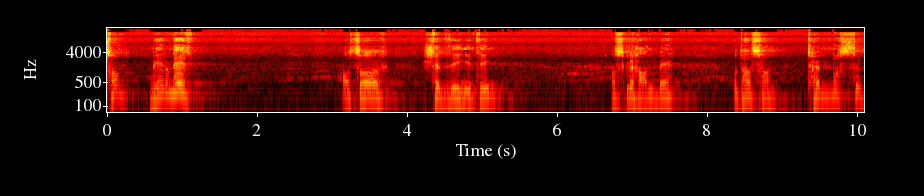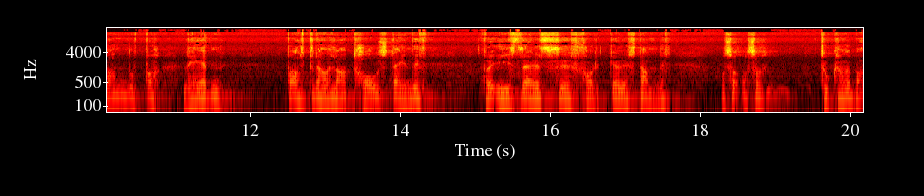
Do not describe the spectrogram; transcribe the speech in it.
sånn mer og mer. Og så skjedde det ingenting. Og så skulle han be. Og da sa han, tøm masse vann oppå veden på alteret. Han la tolv steiner for Israels folk eller stammer. Og så, og så tok han og ba.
